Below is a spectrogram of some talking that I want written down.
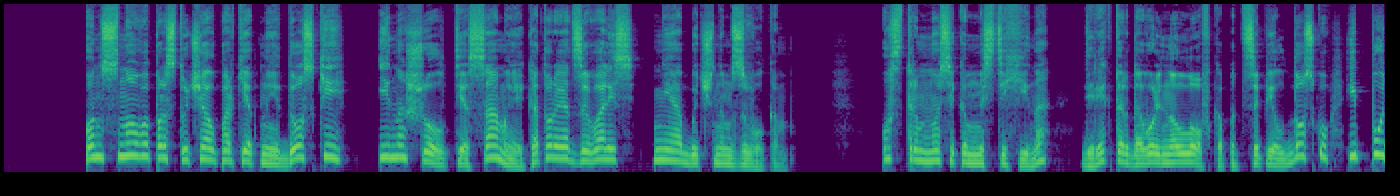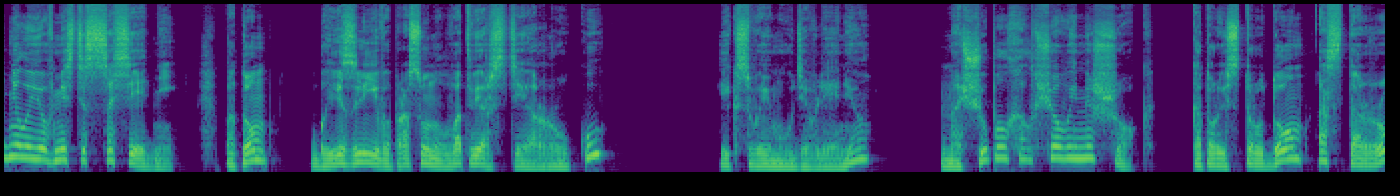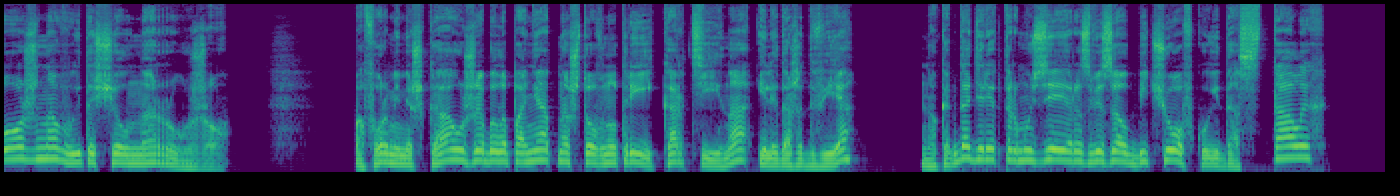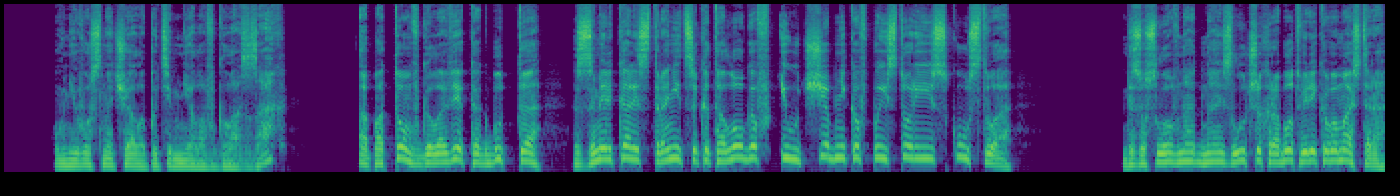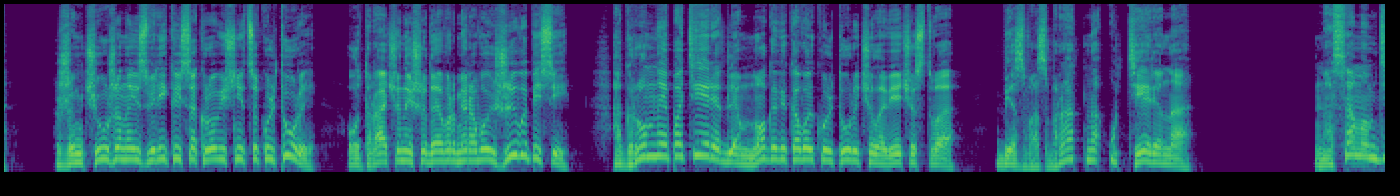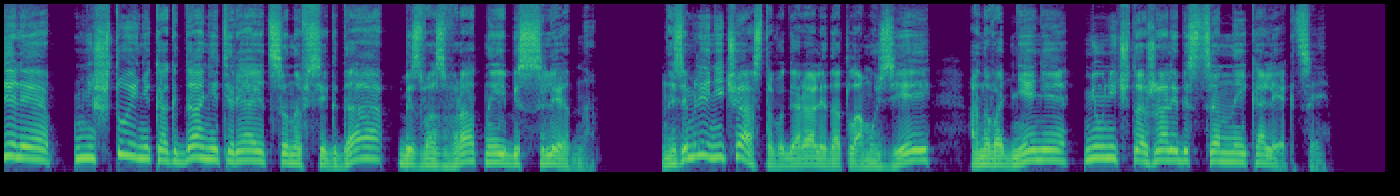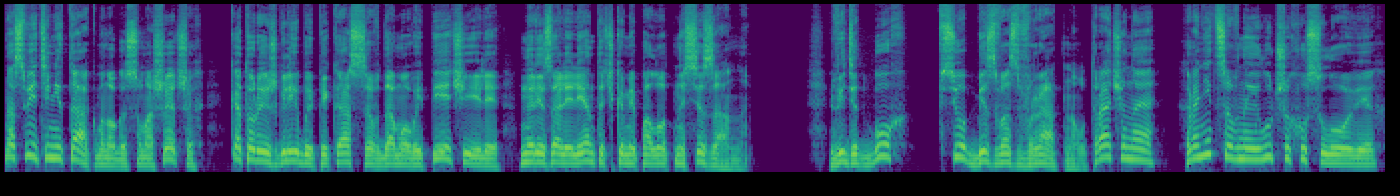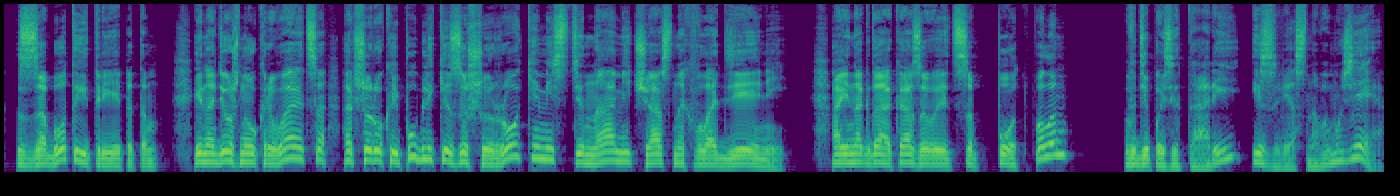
Он снова простучал паркетные доски и нашел те самые, которые отзывались необычным звуком. Острым носиком мастихина директор довольно ловко подцепил доску и поднял ее вместе с соседней. Потом боязливо просунул в отверстие руку и, к своему удивлению, нащупал холщовый мешок, который с трудом осторожно вытащил наружу. По форме мешка уже было понятно, что внутри картина или даже две, но когда директор музея развязал бечевку и достал их, у него сначала потемнело в глазах, а потом в голове как будто замелькали страницы каталогов и учебников по истории искусства. Безусловно, одна из лучших работ великого мастера. Жемчужина из великой сокровищницы культуры, утраченный шедевр мировой живописи. Огромная потеря для многовековой культуры человечества. Безвозвратно утеряна. На самом деле, Ничто и никогда не теряется навсегда, безвозвратно и бесследно. На Земле нечасто выгорали дотла музеи, а наводнения не уничтожали бесценные коллекции. На свете не так много сумасшедших, которые жгли бы Пикассо в домовой печи или нарезали ленточками полотна Сезанна. Видит Бог, все безвозвратно утраченное хранится в наилучших условиях, с заботой и трепетом, и надежно укрывается от широкой публики за широкими стенами частных владений, а иногда оказывается подполом в депозитарии известного музея.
